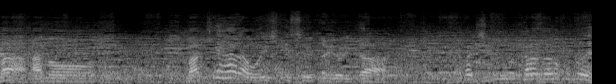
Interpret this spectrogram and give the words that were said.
まああの牧原を意識するというよりかやっぱり自分の体のことで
